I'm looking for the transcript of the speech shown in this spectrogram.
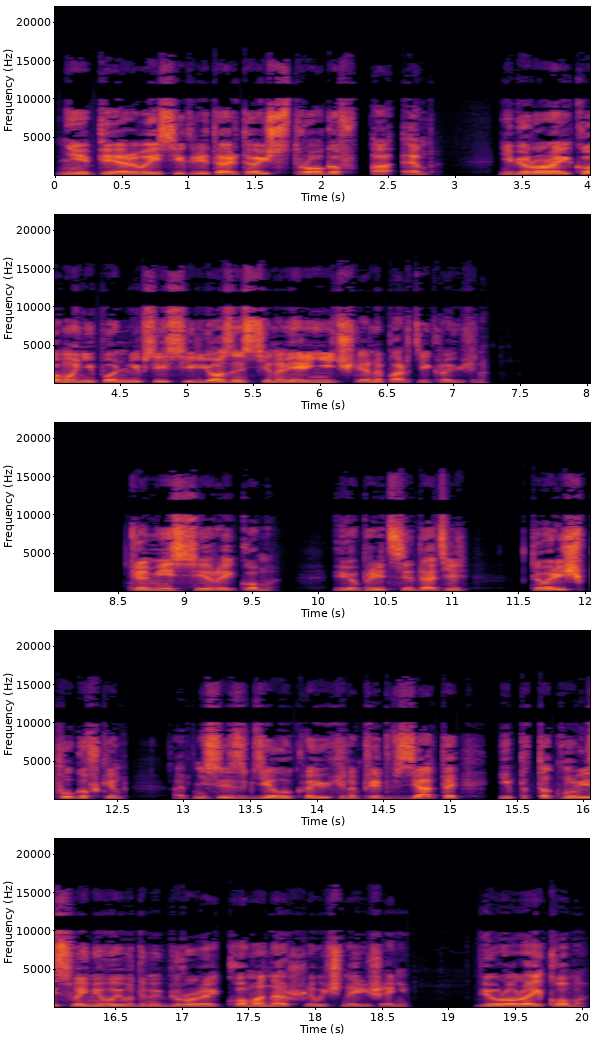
Ни первый секретарь товарищ Строгов А.М., ни бюро райкома не поняли всей серьезности намерений члена партии Краюхина. Комиссия райкома, ее председатель товарищ Пуговкин — отнеслись к делу Краюхина предвзято и подтолкнули своими выводами Бюро райкома на ошибочное решение. Бюро райкома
